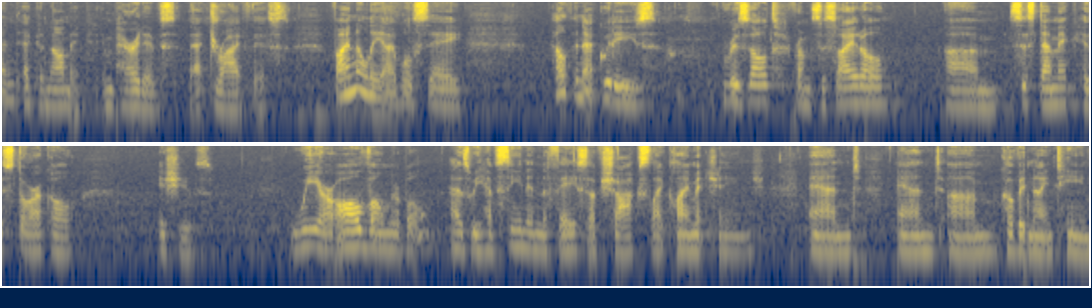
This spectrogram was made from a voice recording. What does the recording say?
and economic imperatives that drive this. Finally, I will say health inequities result from societal, um, systemic, historical issues. We are all vulnerable, as we have seen in the face of shocks like climate change and, and um, COVID-19.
